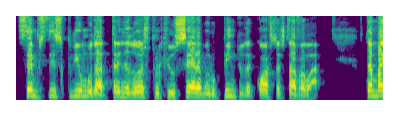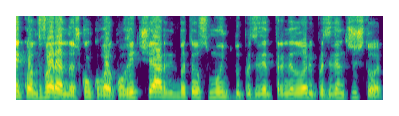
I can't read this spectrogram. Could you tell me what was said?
sempre se disse que podiam mudar de treinadores porque o cérebro Pinto da Costa estava lá. Também quando Varandas concorreu com Richard e debateu-se muito do presidente treinador e presidente gestor.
